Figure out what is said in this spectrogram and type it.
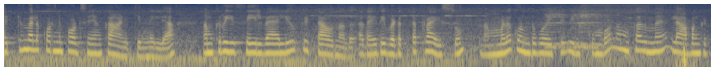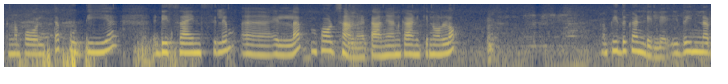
ഏറ്റവും വില കുറഞ്ഞ പോട്ട്സ് ഞാൻ കാണിക്കുന്നില്ല. നമുക്ക് റീസെയിൽ വാല്യൂ കിട്ടാവുന്നത്. അതായത് ഇവിടുത്തെ പ്രൈസും നമ്മൾ കൊണ്ടുപോയിട്ട് വിൽക്കുമ്പോൾ നമുക്കതുമേ ലാഭം കിട്ടുന്ന പോലത്തെ പുതിയ ഡിസൈൻസിലും ഉള്ള പോട്ട്സാണ് കേട്ടോ ഞാൻ കാണിക്കുന്നുള്ളൂ. അപ്പോൾ ഇത് കണ്ടില്ലേ? ഇത് ഇന്നർ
